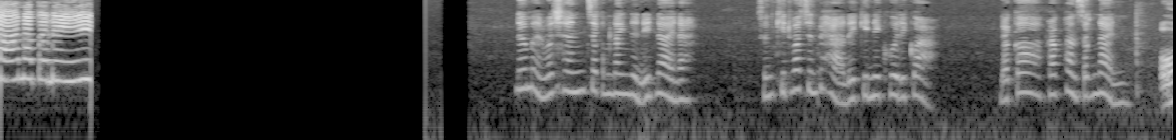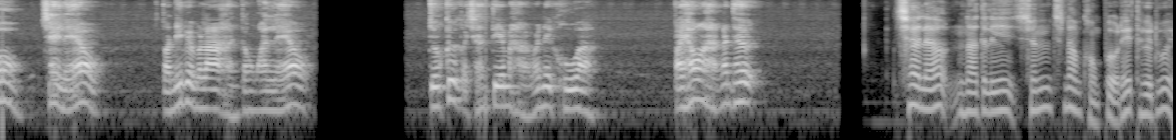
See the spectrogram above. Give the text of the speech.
นะ นาตาลี ดูเหมือนว่าฉันจะกำลังเหนื่อยนิดหน่อยนะ ฉันคิดว่าฉันไปหาอะไรกินในครัวดีกว่า แล้วก็พักผ่อนสักหน่อย โอ้ ใช่แล้ว ตอนนี้เป็นเวลาอาหารกลางวันแล้ว โจ๊กเกอร์กับฉันเตรียมอาหารไว้ในครัว ไปห้องอาหารกันเถอะ ใช่แล้ว นาตาลี ฉันฉันทำของโปรดให้เธอด้วย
